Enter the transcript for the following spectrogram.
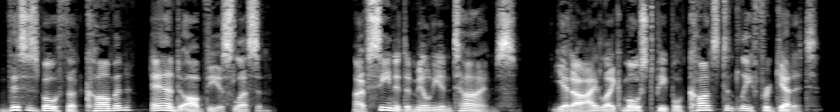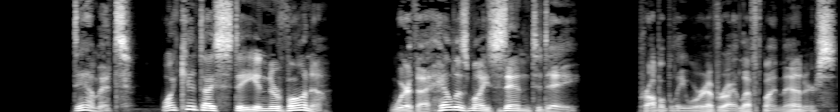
This is both a common and obvious lesson. I've seen it a million times, yet I, like most people, constantly forget it. Damn it! Why can't I stay in nirvana? Where the hell is my Zen today? Probably wherever I left my manners.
